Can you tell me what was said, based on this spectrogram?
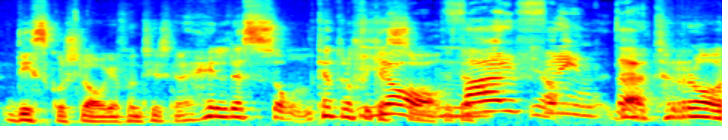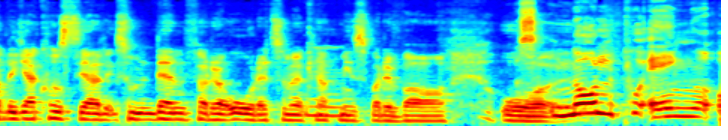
discoslager från Tyskland. Hellre sånt. Kan inte de skicka Ja, sånt? varför Ja. Det här inte? tradiga, konstiga, liksom den förra året som jag knappt minns vad det var. Och, Noll poäng och,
